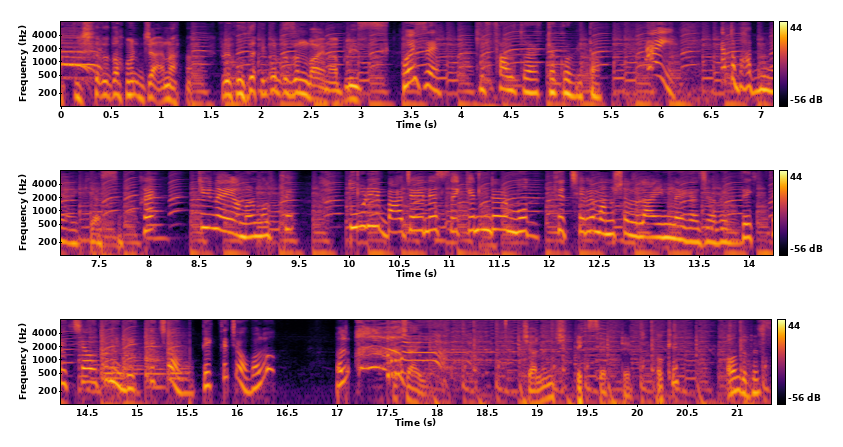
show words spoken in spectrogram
আপনার সাথে তো আমার যায় না। আপনি হুদাই করতেছেন ভাই না প্লিজ হয়েছে? কি ফালতু একটা কবিতা। এই এত ভাবনি আর কি আছে? হ্যাঁ কি নাই আমার মধ্যে? তুড়ি বাজাইলে সেকেন্ডের মধ্যে ছেলে মানুষের লাইন লেগে যাবে। দেখতে চাও তুমি দেখতে চাও? দেখতে চাও বলো। বলো। চাই। Challenge accepted okay all the best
